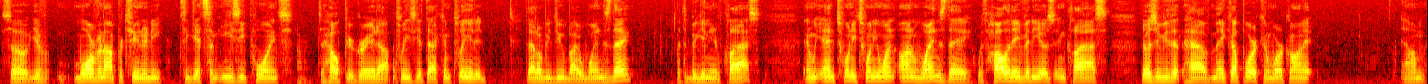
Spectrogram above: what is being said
So you have more of an opportunity to get some easy points to help your grade out. Please get that completed. That'll be due by Wednesday at the beginning of class. And we end 2021 on Wednesday with holiday videos in class. Those of you that have makeup work and work on it um,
